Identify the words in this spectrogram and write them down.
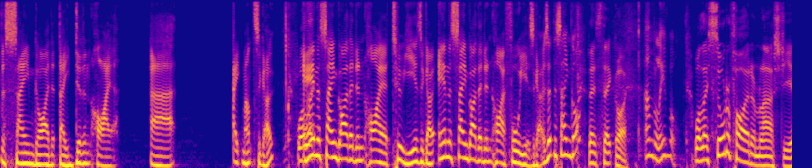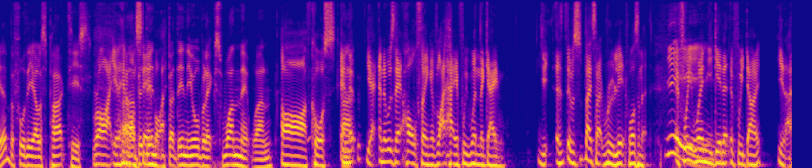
the same guy that they didn't hire uh, eight months ago, Well, and that- the same guy they didn't hire two years ago, and the same guy they didn't hire four years ago? Is it the same guy? That's that guy. Unbelievable. Well, they sort of hired him last year before the Ellis Park test. Right, you had him Uh, on but then- but then the All Blacks won that one. Oh, of course. And Uh, it, yeah, and it was that whole thing of like, hey, if we win the game, you, it it was basically like roulette, wasn't it? Yeah. If we win, you get it. If we don't, you know,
